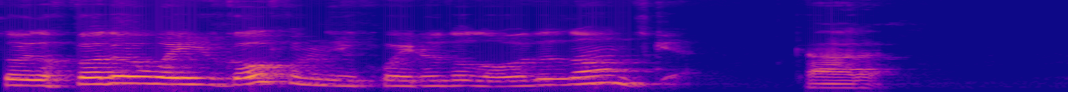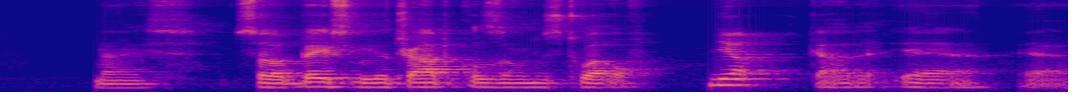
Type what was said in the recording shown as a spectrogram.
So the further away you go from the equator, the lower the zones get. Got it. Nice. So basically, the tropical zone is 12. Yep. Got it. Yeah. Yeah.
